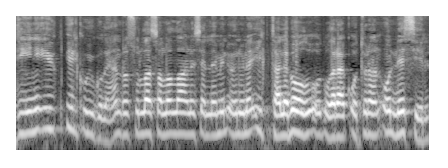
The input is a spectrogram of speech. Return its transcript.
dini ilk, ilk uygulayan Resulullah sallallahu aleyhi ve sellemin önüne ilk talebe olarak oturan o nesil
